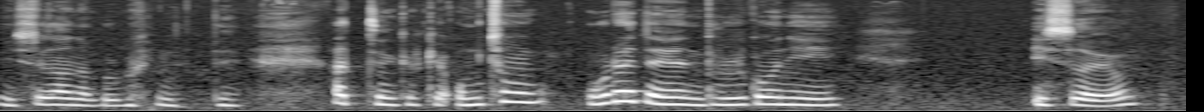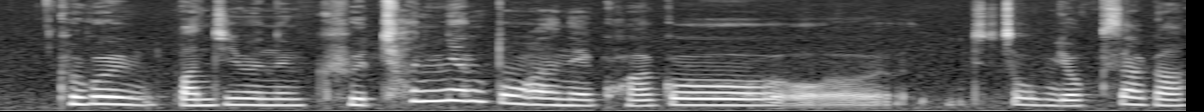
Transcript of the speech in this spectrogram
있을라나 모르겠는데 하여튼 그렇게 엄청 오래된 물건이 있어요. 그걸 만지면은 그 천년 동안의 과거 속 역사가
